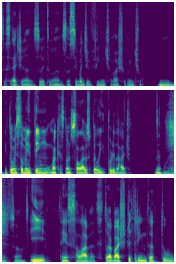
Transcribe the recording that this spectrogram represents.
17 anos, 18 anos, acima de 20, eu acho, 21. Hum, Então eles também têm um- uma questão de salários pela, por idade. olha só. E tem esse salário, se tu é abaixo de 30, tu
